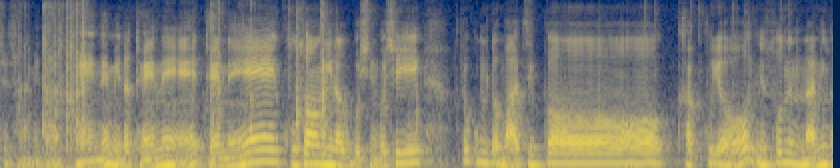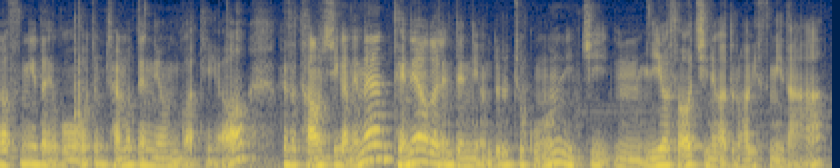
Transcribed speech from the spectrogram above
죄송합니다. 대내입니다. 대내, 대내의 구성이라고 보시는 것이 조금 더 맞을 것 같고요. 손은 아닌 것 같습니다. 이거 좀 잘못된 내용인 것 같아요. 그래서 다음 시간에는 대내와 관련된 내용들을 조금 음, 이어서 진행하도록 하겠습니다.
